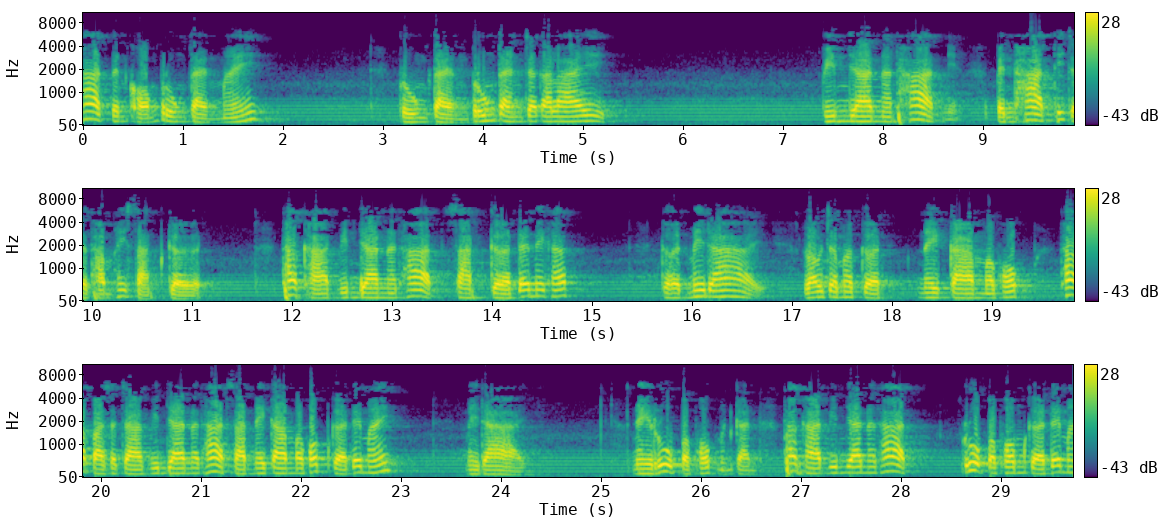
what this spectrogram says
ธาตุเป็นของปรุงแต่งไหมปรุงแต่งปรุงแต่งจากอะไร วิญญาณธาตุเนี่ยเป็นธาตุที่จะทำให้สัตว์เกิด ถ้าขาดวิญญาณธาตุสัตว์เกิดได้ไหมครับ เกิดไม่ได้ เราจะมาเกิดในกามมาพบ ถ้าปราศจากวิญญาณธาตุสัตว์ในกามมาพบเกิดได้ไหม ไม่ได้ ในรูปประพบเหมือนกัน ถ้าขาดวิญญาณธาตุรูปประพรมเกิดได้ไหม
